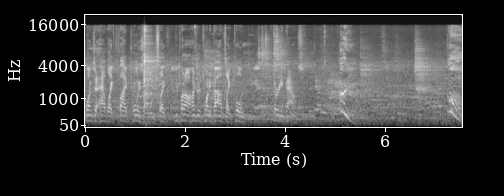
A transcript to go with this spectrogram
ones that have like five pulleys on them. It's like you put on 120 pounds, like pulling 30 pounds. Oh,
